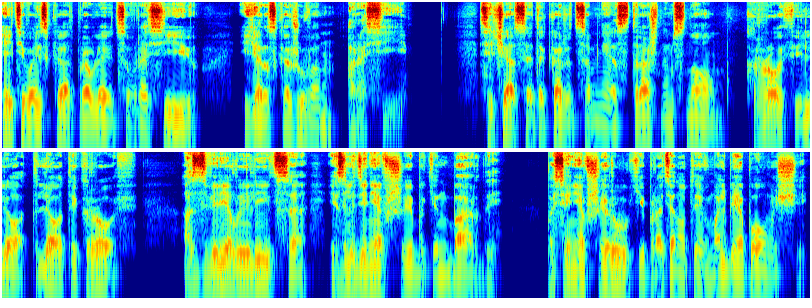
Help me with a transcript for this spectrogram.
Эти войска отправляются в Россию, и я расскажу вам о России. Сейчас это кажется мне страшным сном. Кровь и лед, лед и кровь. Озверелые лица и заледеневшие бакенбарды. Посиневшие руки, протянутые в мольбе о помощи.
